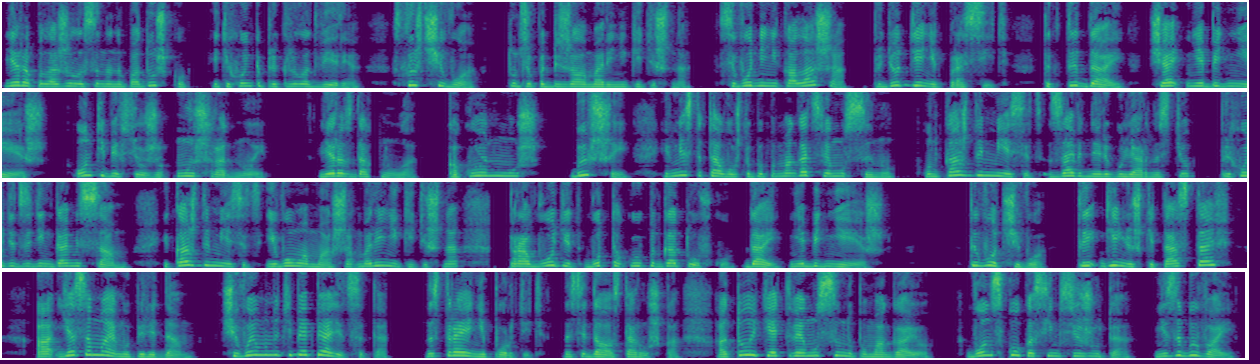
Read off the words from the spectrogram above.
Лера положила сына на подушку и тихонько прикрыла двери. «Слышь, чего?» – тут же подбежала Мария Никитишна. «Сегодня Николаша придет денег просить. Так ты дай, чай не обеднеешь. Он тебе все же муж родной». Лера вздохнула. «Какой он муж? Бывший? И вместо того, чтобы помогать своему сыну, он каждый месяц с завидной регулярностью приходит за деньгами сам, и каждый месяц его мамаша Мария Никитишна проводит вот такую подготовку. Дай, не обеднеешь. Ты вот чего, ты денежки-то оставь, а я сама ему передам. Чего ему на тебя пялиться-то? Настроение портить. — наседала старушка. «А то и я твоему сыну помогаю. Вон сколько с ним сижу-то. Не забывай».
